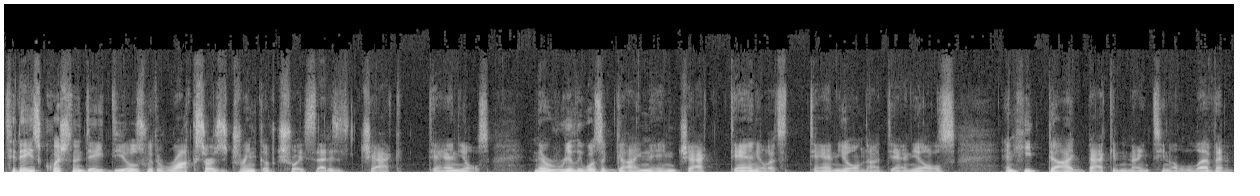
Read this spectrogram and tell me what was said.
Today's question of the day deals with Rockstar's drink of choice, that is Jack Daniels. And there really was a guy named Jack Daniel, that's Daniel, not Daniels, and he died back in 1911.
